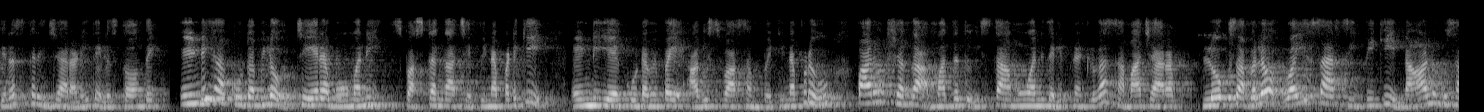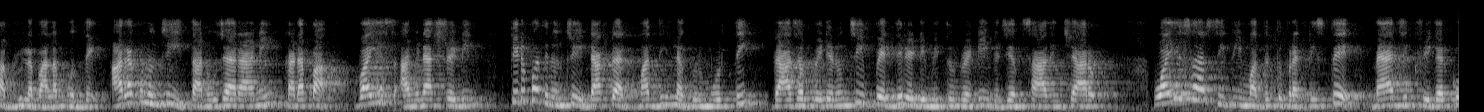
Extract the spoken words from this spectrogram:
తిరస్కరించారని తెలుస్తోంది. ఇండియా కూటమిలో చేరబోమని స్పష్టంగా చెప్పినప్పటికీ ఎన్డీఏ కూటమిపై అవిశ్వాసం పెట్టినప్పుడు పరోక్షంగా మద్దతు ఇస్తాము అని తెలిపినట్లుగా సమాచారం. లోక్సభలో వైఎస్ఆర్సీపీకి నాలుగు సభ్యుల బలం ఉంది. అరకు నుంచి తనూజారాణి కడప వైఎస్ అవినాష్ రెడ్డి తిరుపతి నుంచి డాక్టర్ మద్దిళ్ళ గురుమూర్తి రాజంపేట నుంచి పెద్దిరెడ్డి మిథున్ రెడ్డి విజయం సాధించారు. వైఎస్ఆర్సీపీ మద్దతు ప్రకటిస్తే మ్యాజిక్ ఫిగర్కు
